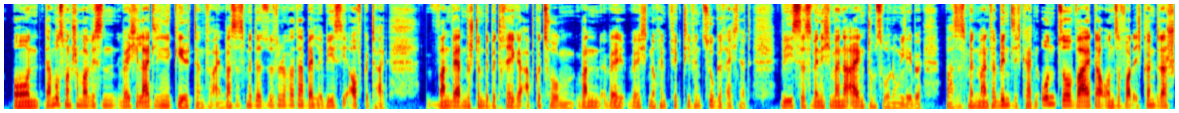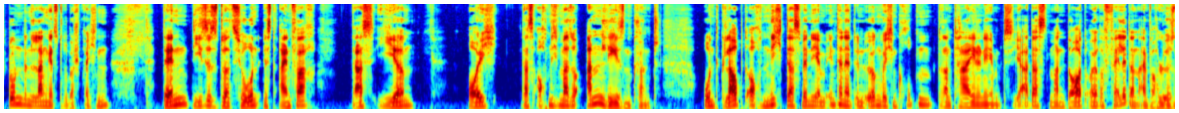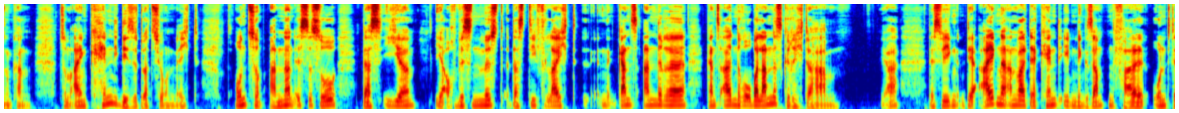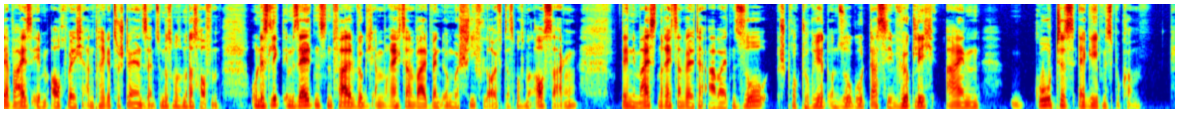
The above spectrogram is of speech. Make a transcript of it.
Und da muss man schon mal wissen, welche Leitlinie gilt dann für einen. Was ist mit der Düsseldorfer Tabelle? Wie ist sie aufgeteilt? Wann werden bestimmte Beträge abgezogen? Wann welche noch fiktiv hinzugerechnet? Wie ist das, wenn ich in meiner Eigentumswohnung lebe? Was ist mit meinen Verbindlichkeiten? Und so weiter und so fort. Ich könnte da stundenlang jetzt drüber sprechen, denn diese Situation ist einfach, dass ihr euch das auch nicht mal so anlesen könnt. Und glaubt auch nicht, dass wenn ihr im Internet in irgendwelchen Gruppen dran teilnehmt, ja, dass man dort eure Fälle dann einfach lösen kann. Zum einen kennen die die Situation nicht und zum anderen ist es so, dass ihr ja auch wissen müsst, dass die vielleicht eine ganz andere, ganz andere Oberlandesgerichte haben. Ja, deswegen der eigene Anwalt, der kennt eben den gesamten Fall und der weiß eben auch, welche Anträge zu stellen sind. Zumindest muss man das hoffen. Und es liegt im seltensten Fall wirklich am Rechtsanwalt, wenn irgendwas schief läuft. Das muss man auch sagen. Denn die meisten Rechtsanwälte arbeiten so strukturiert und so gut, dass sie wirklich ein gutes Ergebnis bekommen.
